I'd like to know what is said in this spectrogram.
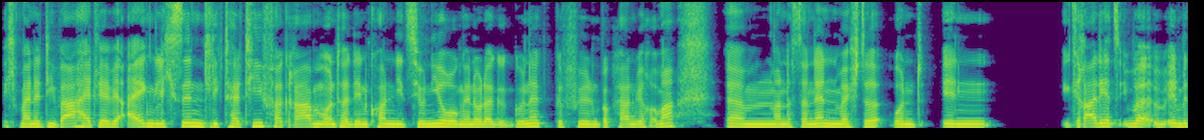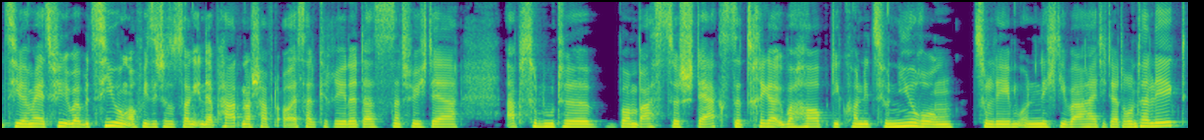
ich meine, die Wahrheit, wer wir eigentlich sind, liegt halt tief vergraben unter den Konditionierungen oder ne, Gefühlen, Blockaden, wie auch immer ähm, man das dann nennen möchte. Und in gerade jetzt über in Beziehung, wir haben ja jetzt viel über Beziehung, auch wie sich das sozusagen in der Partnerschaft äußert, geredet. Das ist natürlich der absolute bombastisch stärkste Trigger überhaupt, die Konditionierung zu leben und nicht die Wahrheit, die darunter liegt.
